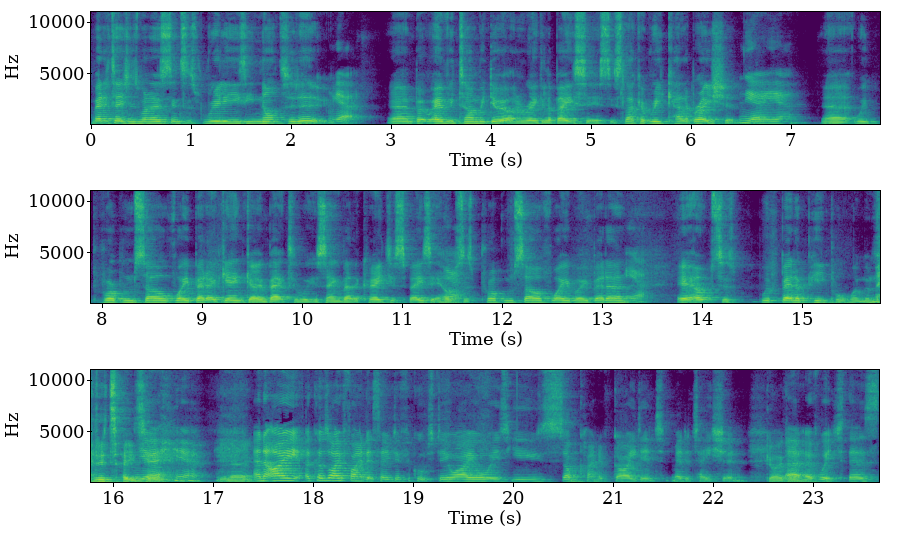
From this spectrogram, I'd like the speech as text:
meditation is one of those things that's really easy not to do. Yeah, Um, but every time we do it on a regular basis, it's like a recalibration. yeah, yeah, Uh, we problem solve way better. Again, going back to what you're saying about the creative space, it helps Yeah. us problem solve way way better. yeah, It helps us. We're better people when we're meditating. yeah, yeah. You know. And I, because I find it so difficult to do, I always use some kind of guided meditation, Guided. uh, of which there's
